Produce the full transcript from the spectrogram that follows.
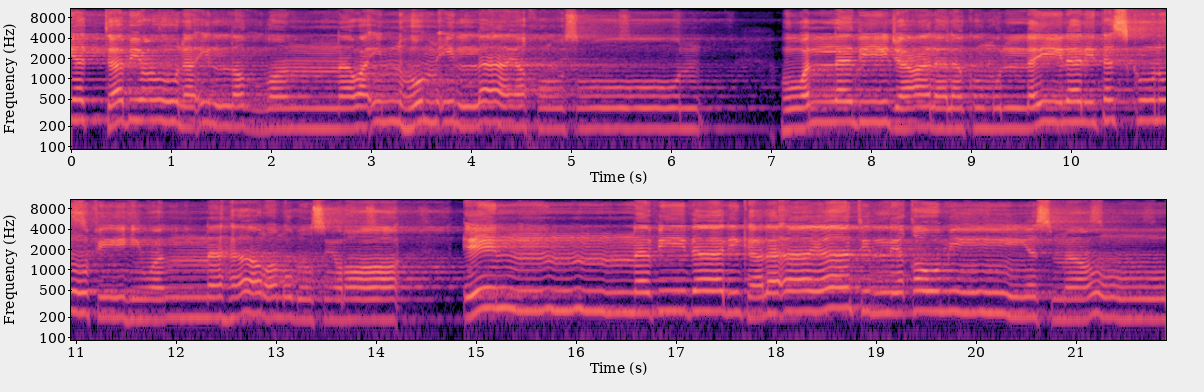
يتبعون إلا الظن وإن هم إلا يخرصون. هو الذي جعل لكم الليل لتسكنوا فيه والنهار مبصرا. إن في ذلك لآيات لقوم يسمعون.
